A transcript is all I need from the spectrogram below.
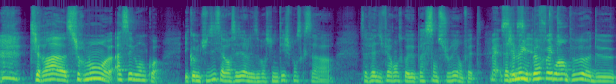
t'iras sûrement euh, assez loin, quoi. Et comme tu dis, savoir saisir les opportunités, je pense que ça, ça fait la différence, quoi, de pas se censurer, en fait. Bah, T'as jamais eu peur, être toi, un peu, euh, de...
